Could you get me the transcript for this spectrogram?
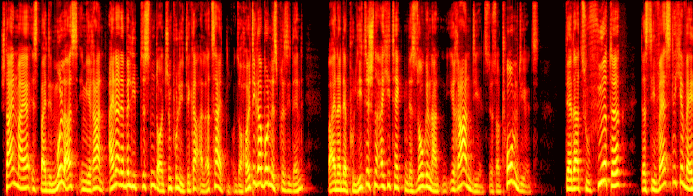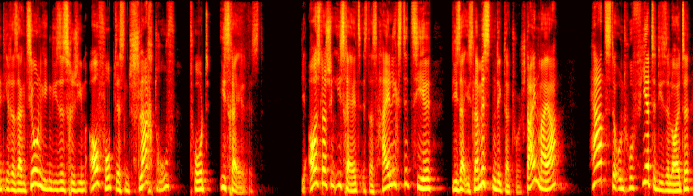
Steinmeier ist bei den Mullahs im Iran einer der beliebtesten deutschen Politiker aller Zeiten. Unser heutiger Bundespräsident war einer der politischen Architekten des sogenannten Iran-Deals, des Atomdeals, der dazu führte, dass die westliche Welt ihre Sanktionen gegen dieses Regime aufhob, dessen Schlachtruf Tod Israel ist. Die Auslöschung Israels ist das heiligste Ziel dieser Islamistendiktatur. Steinmeier herzte und hofierte diese Leute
